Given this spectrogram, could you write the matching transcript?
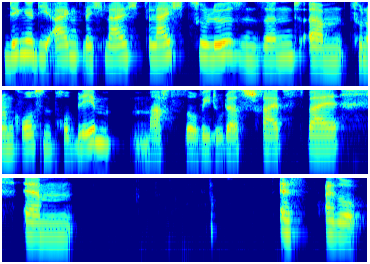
Dinge, die eigentlich leicht, leicht zu lösen sind, ähm, zu einem großen Problem machst, so wie du das schreibst, weil ähm, es, also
